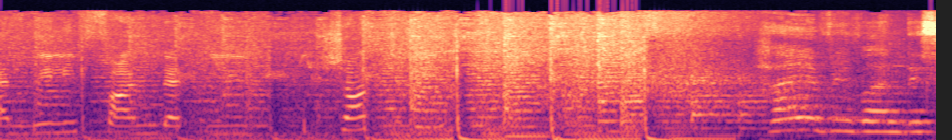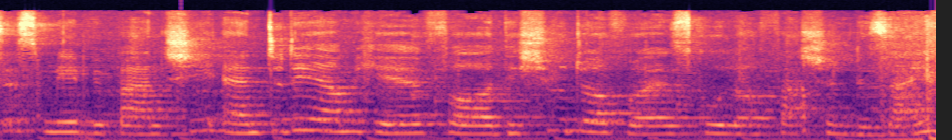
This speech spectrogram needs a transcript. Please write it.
and really fun that we shot today. Hi everyone, this is me Bipanchi and today I'm here for the shoot of Royal School of Fashion Design.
